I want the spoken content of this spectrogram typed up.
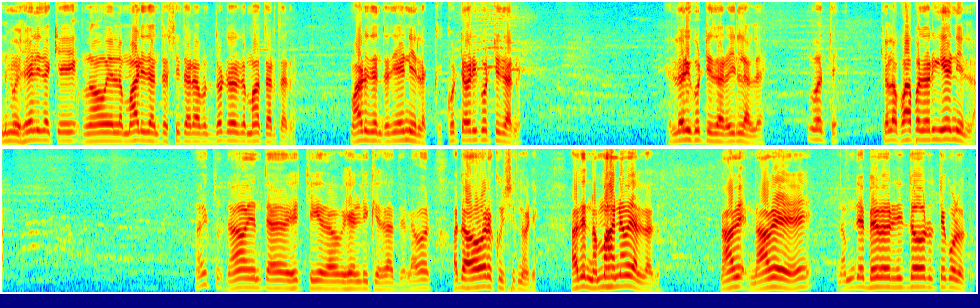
ನಿಮ್ಮ ಹೇಳಿದಕ್ಕೆ ನಾವು ಎಲ್ಲ ಮಾಡಿದಂತ ಸೀತಾರಾಮನ್ ದೊಡ್ಡ ದೊಡ್ಡ ಮಾತಾಡ್ತಾನೆ ಅಂತ ಏನಿಲ್ಲ, ಕೊಟ್ಟವರಿಗೆ ಕೊಟ್ಟಿದ್ದಾನೆ. ಎಲ್ಲರಿಗೂ ಕೊಟ್ಟಿದ್ದಾರೆ, ಇಲ್ಲಲ್ಲೇ. ಮತ್ತು ಕೆಲವು ಪಾಪದವರಿಗೆ ಏನಿಲ್ಲ. ಆಯಿತು, ನಾವು ಎಂತ ಹೆಚ್ಚಿಗೆ ನಾವು ಹೇಳಲಿಕ್ಕೆ ಸಾಧ್ಯ ಇಲ್ಲ. ಅವರು, ಅದು ಅವರ ಖುಷಿ ನೋಡಿ. ಅದು ನಮ್ಮ ಹಣವೇ ಅಲ್ಲ ಅದು. ನಾವೇ ನಾವೇ ನಮ್ಮದೇ ಬೇವರಿದ್ದವರು ತಗೊಳ್ಳೋದು.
